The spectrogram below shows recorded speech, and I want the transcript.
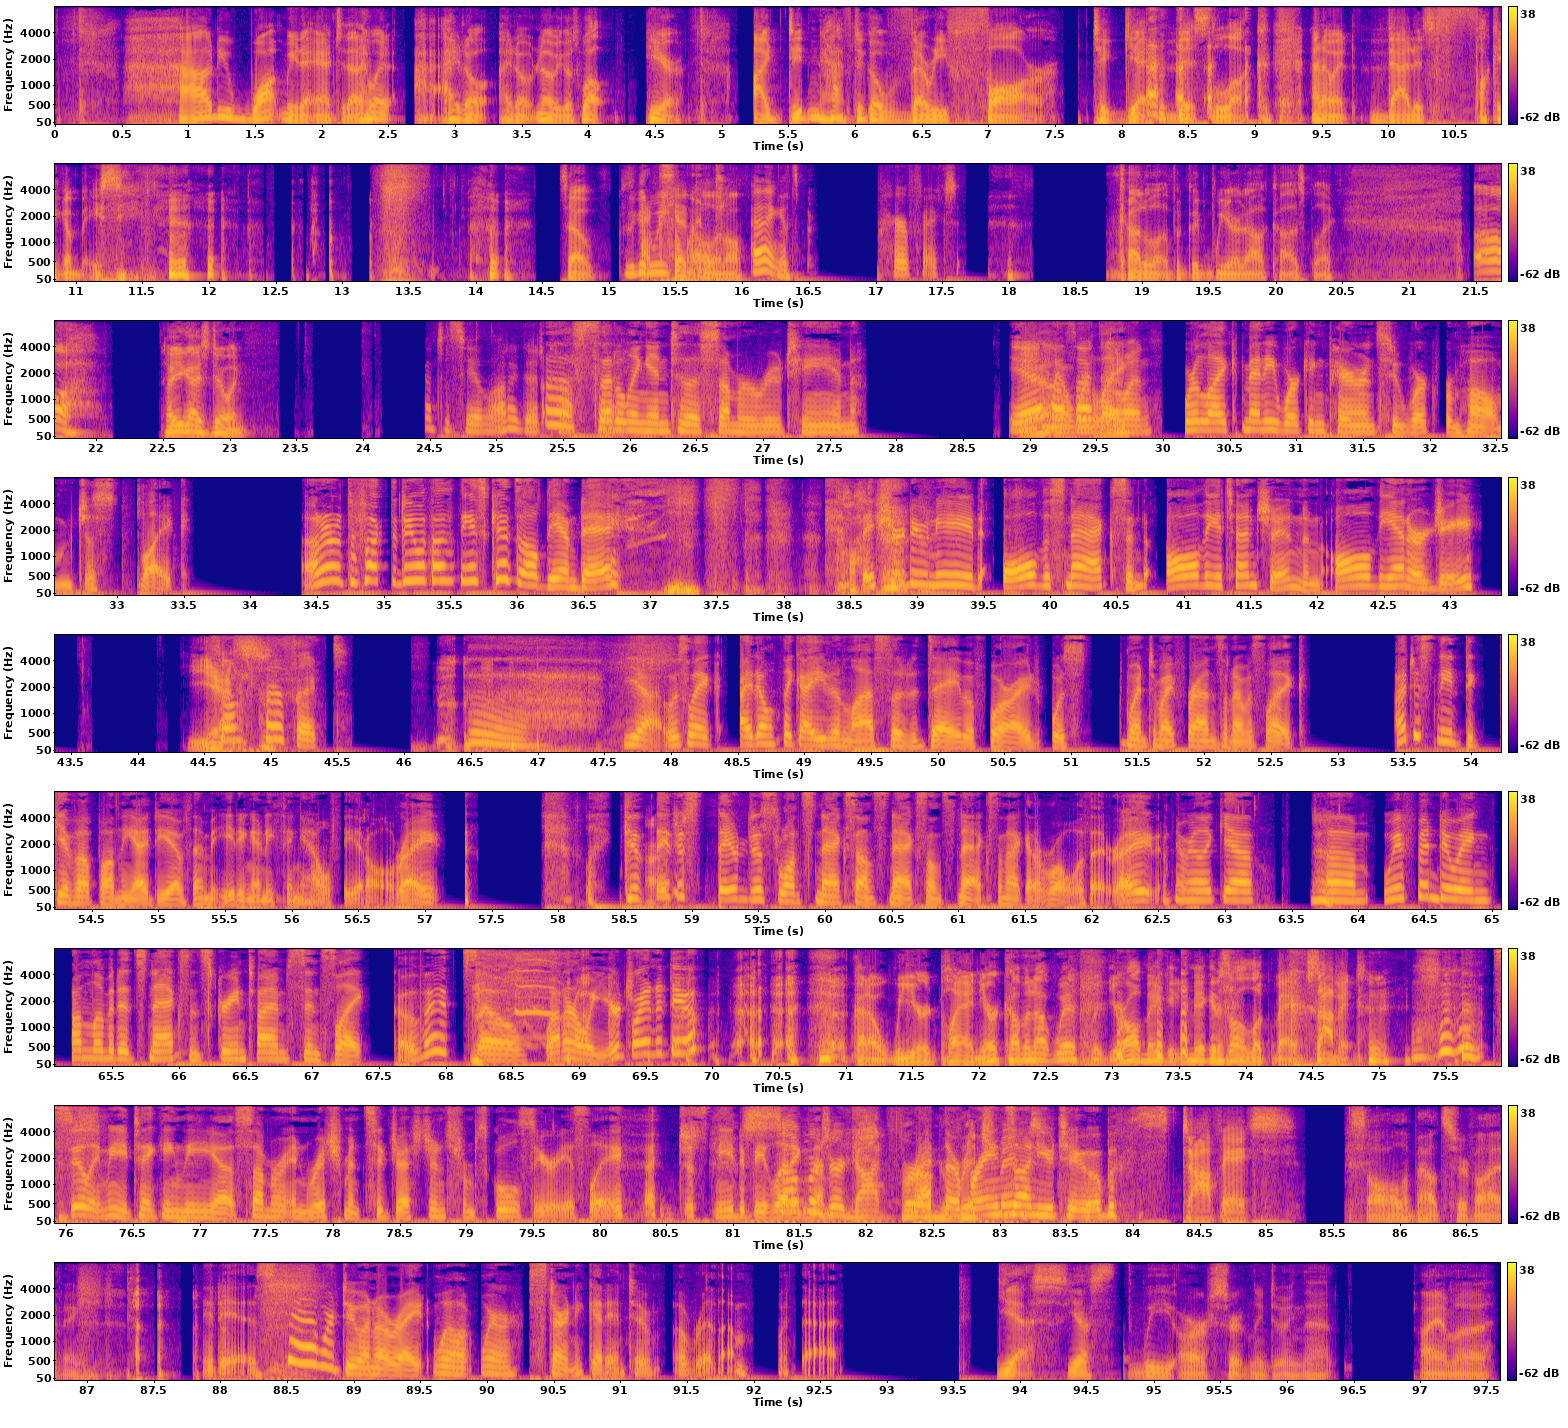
"How do you want me to answer that?" I went, "I I don't, I don't know." He goes, "Well, here, I didn't have to go very far to get this look," and I went, "That is fucking amazing." so it was a good weekend, all in all. I think it's perfect. Gotta love a good Weird Al cosplay. Oh, how you guys doing? Got to see a lot of good Uh, settling into the summer routine. Yeah, Yeah. how's We're that like- going? We're like many working parents who work from home, just like, I don't know what the fuck to do with these kids all damn day. they sure do need all the snacks and all the attention and all the energy. Yes. Sounds perfect. yeah, it was like I don't think I even lasted a day before I was went to my friends and I was like, I just need to give up on the idea of them eating anything healthy at all, right? like if they just they just want snacks on snacks on snacks and I gotta roll with it, right? And they were like, Yeah. Yeah. Um, we've been doing unlimited snacks and screen time since like COVID, so I don't know what you're trying to do. Got a weird plan you're coming up with, but you're all making you're making us all look bad. Stop it. Silly me taking the uh, summer enrichment suggestions from school seriously. I just need to be letting Summers them are not for drop their enrichment. brains on YouTube. Stop it. It's all about surviving. It is. Yeah, we're doing all right. Well, we're starting to get into a rhythm with that. Yes, yes, we are certainly doing that. I am a.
